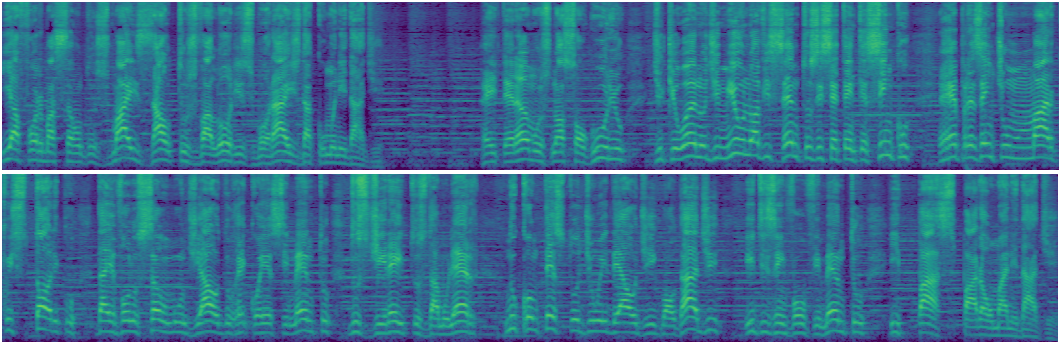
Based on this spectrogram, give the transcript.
e à formação dos mais altos valores morais da comunidade. Reiteramos nosso augúrio de que o ano de 1975 represente um marco histórico da evolução mundial do reconhecimento dos direitos da mulher no contexto de um ideal de igualdade e desenvolvimento e paz para a humanidade.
